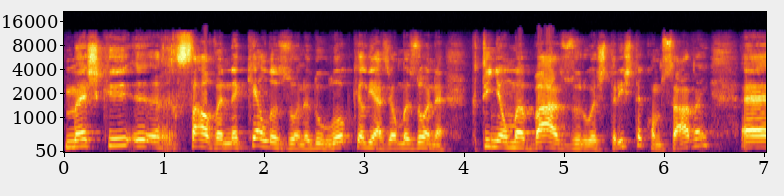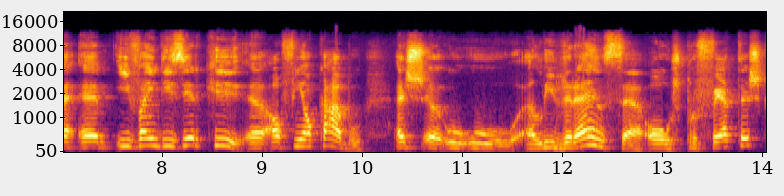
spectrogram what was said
mas que ressalva naquela zona do globo, que, aliás, é uma zona que tinha uma base zoroastrista, como sabem, e vem dizer que, ao fim e ao cabo, as, uh, o, o, a liderança ou os profetas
